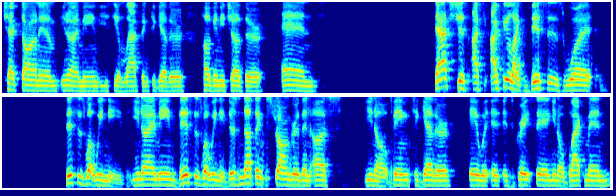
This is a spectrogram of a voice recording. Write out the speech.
checked on him you know what i mean? You see them laughing together hugging each other and that's just I, I feel like this is what this is what we need you know what i mean? This is what we need. There's nothing stronger than us you know being together it, it it's great saying you know black men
